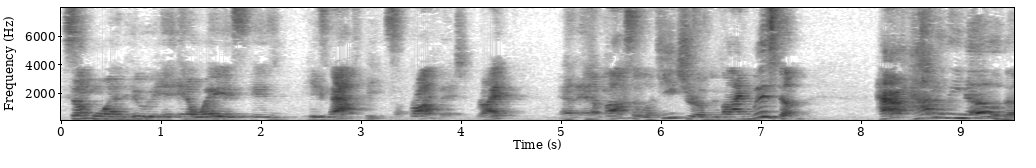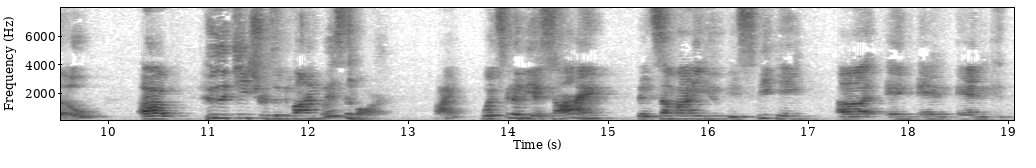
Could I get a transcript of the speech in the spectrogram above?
someone who, in a way, is, is His mouthpiece, a prophet, right? An, an apostle, a teacher of divine wisdom. How, how do we know, though, uh, who the teachers of divine wisdom are, right? What's going to be a sign that somebody who is speaking uh, and, and, and,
